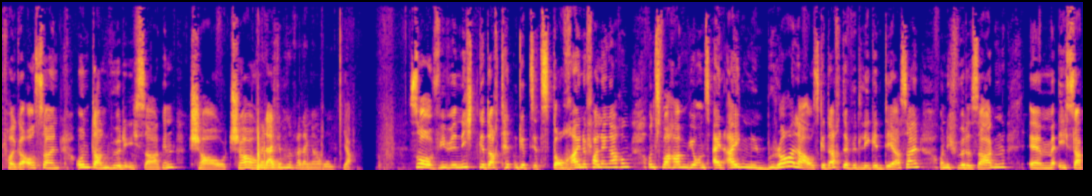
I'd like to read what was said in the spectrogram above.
Folge aus sein. Und dann würde ich sagen, ciao, ciao. Vielleicht gibt es eine Verlängerung. Ja. So, wie wir nicht gedacht hätten, gibt es jetzt doch eine Verlängerung. Und zwar haben wir uns einen eigenen Brawler ausgedacht, der wird legendär sein. Und ich würde sagen, ähm, ich sag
